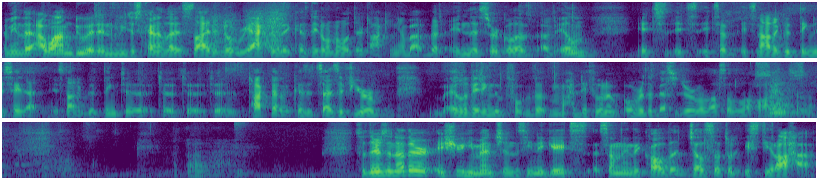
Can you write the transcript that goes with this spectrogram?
I mean, the awam do it and we just kind of let it slide and don't react with it because they don't know what they're talking about. But in the circle of, of ilm, it's it's it's a it's not a good thing to say that. It's not a good thing to to, to, to talk that way because it's as if you're elevating the the muhaddithun over the messenger of Allah sallallahu alaihi wasallam. Uh, so there's another issue he mentions. He negates something they call the jalsatul istiraha.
